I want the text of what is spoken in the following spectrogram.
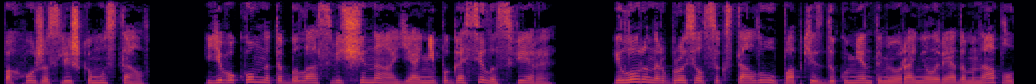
похоже, слишком устал. Его комната была освещена, я не погасила сферы. И Лоренор бросился к столу, папки с документами уронил рядом на пол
